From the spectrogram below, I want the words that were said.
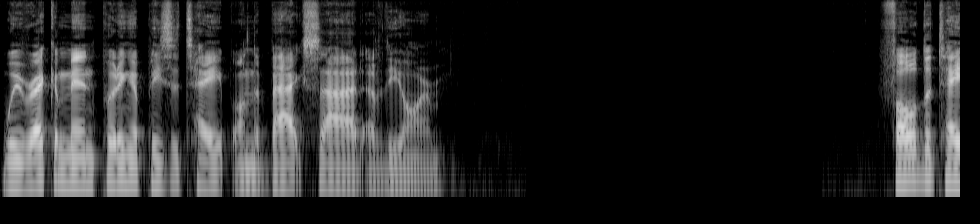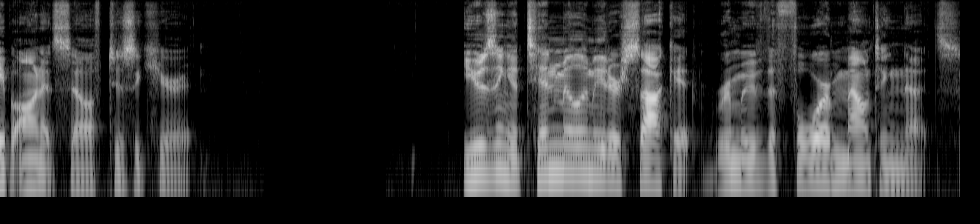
we recommend putting a piece of tape on the back side of the arm. Fold the tape on itself to secure it. Using a 10 millimeter socket, remove the four mounting nuts.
